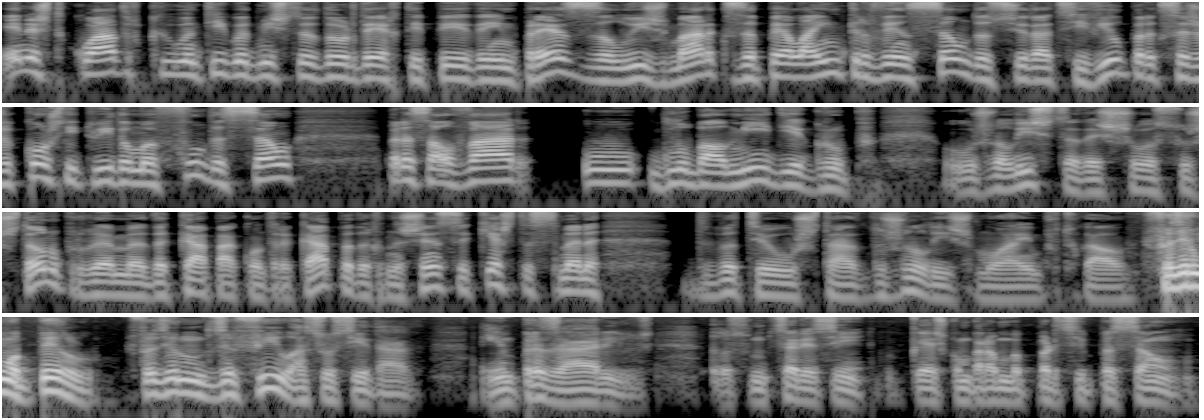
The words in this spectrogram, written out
É neste quadro que o antigo administrador da RTP da empresa, Luís Marques, apela à intervenção da sociedade civil para que seja constituída uma fundação para salvar o Global Media Group. O jornalista deixou a sugestão no programa da Capa à Contra Capa da Renascença, que esta semana debateu o estado do jornalismo em Portugal. fazer um apelo, fazer um desafio à sociedade, a empresários. Se me disserem assim, queres comprar uma participação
